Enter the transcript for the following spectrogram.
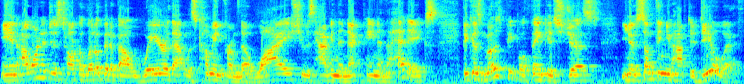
And I want to just talk a little bit about where that was coming from though, why she was having the neck pain and the headaches, because most people think it's just, you know, something you have to deal with.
